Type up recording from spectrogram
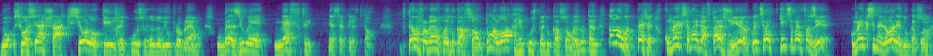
no, se você achar que se eu aloquei os recursos, resolvi o problema. O Brasil é mestre nessa questão. Temos problema com a educação, então aloca recursos para a educação. Não, não, pera, como é que você vai gastar esse dinheiro? O que, é que, você vai, que, é que você vai fazer? Como é que se melhora a educação?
